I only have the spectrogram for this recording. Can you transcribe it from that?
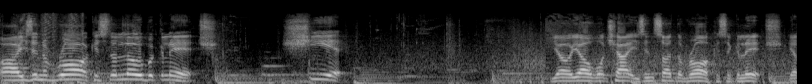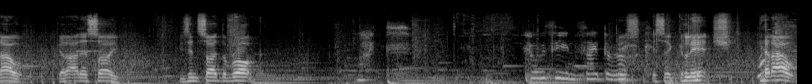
Oh, he's in the rock. It's the Loba glitch. Shit. Yo, yo, watch out. He's inside the rock. It's a glitch. Get out. Get out of their sight. He's inside the rock. what? How is he inside the rock? It's, it's a glitch. Get out.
